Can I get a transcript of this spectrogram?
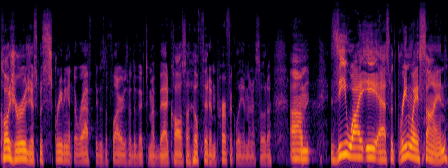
Claude Giroux just was screaming at the ref because the Flyers were the victim of bad calls, so he'll fit in perfectly in Minnesota. Um, ZYE asks, with Greenway signed,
